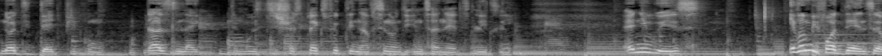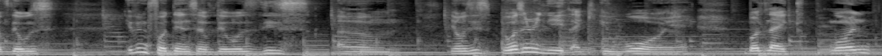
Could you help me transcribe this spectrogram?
not the dead people. That's like the most disrespectful thing I've seen on the internet lately. Anyways, even before then, self there was even before then, self there was this um there was this it wasn't really like a war eh? but like one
